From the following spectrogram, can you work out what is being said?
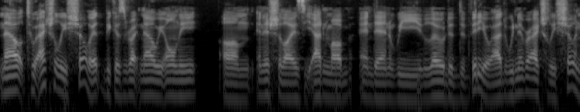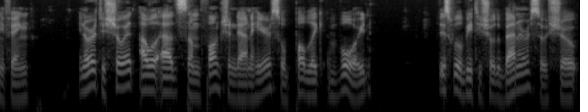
now to actually show it, because right now we only um, initialize the ad mob and then we loaded the video ad, we never actually show anything. In order to show it, I will add some function down here, so public void. This will be to show the banner, so show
